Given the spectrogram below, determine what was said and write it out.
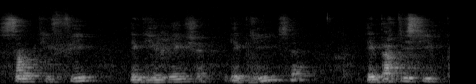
sanctifie dirige l'Église et participe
